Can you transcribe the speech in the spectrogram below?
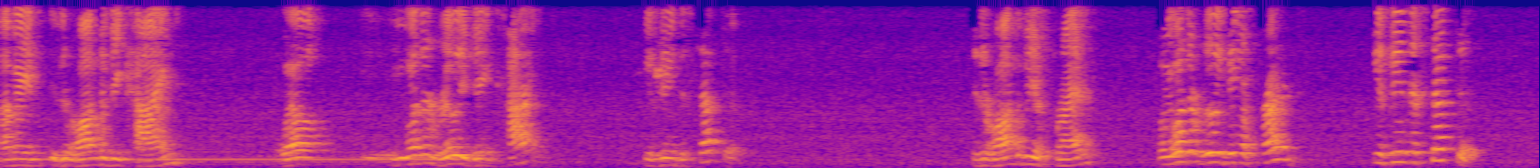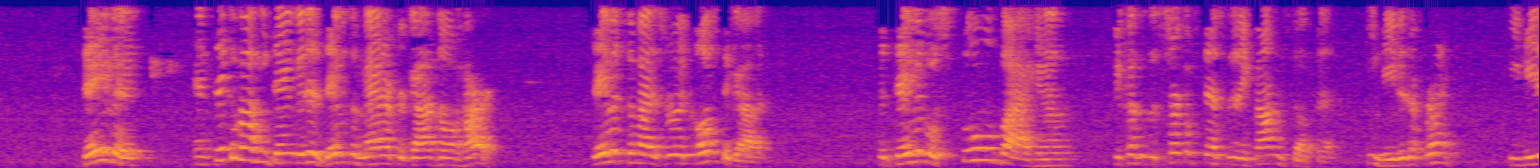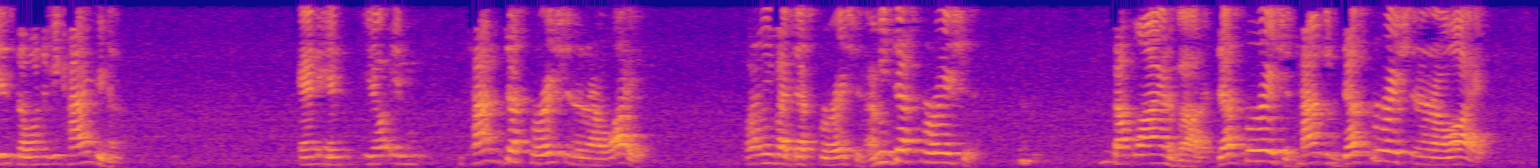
I mean, is it wrong to be kind? Well, he wasn't really being kind. He was being deceptive. Is it wrong to be a friend? Well, he wasn't really being a friend. He was being deceptive. David, and think about who David is. David's a man after God's own heart. David's somebody that's really close to God. But David was fooled by him because of the circumstances that he found himself in. He needed a friend. He needed someone to be kind to him. And in you know, in times of desperation in our life, what do I mean by desperation? I mean desperation. Stop lying about it. Desperation. Times of desperation in our life,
